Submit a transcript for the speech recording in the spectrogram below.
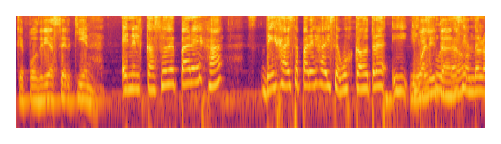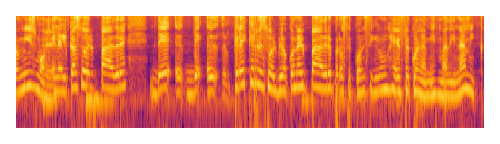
Que podría ser quién. En el caso de pareja, deja esa pareja y se busca otra y, y Igualita, resulta ¿no? haciendo lo mismo. Eh. En el caso del padre, de, eh, de- eh, cree que resolvió con el padre, pero se consigue un jefe con la misma dinámica.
